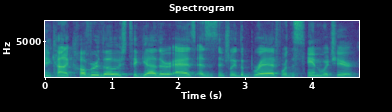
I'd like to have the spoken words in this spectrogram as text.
and kind of cover those together as, as essentially the bread for the sandwich here.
